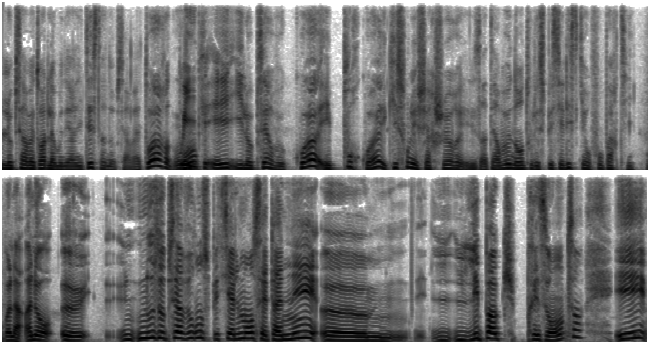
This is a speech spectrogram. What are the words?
L'Observatoire de la modernité, c'est un observatoire, donc, et il observe quoi et pourquoi, et qui sont les chercheurs et les intervenants, tous les spécialistes qui en font partie Voilà, alors, euh, nous observerons spécialement cette année euh, l'époque présente et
